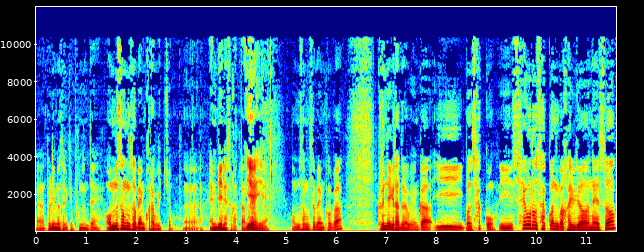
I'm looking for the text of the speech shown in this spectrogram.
어, 돌리면서 이렇게 보는데 엄성섭 앵커라고 있죠. 어, MBN에서 갔던 예, 예. 엄성섭 앵커가 그런 얘기를 하더라고요. 그러니까 이번 사고, 이 세월호 사건과 관련해서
